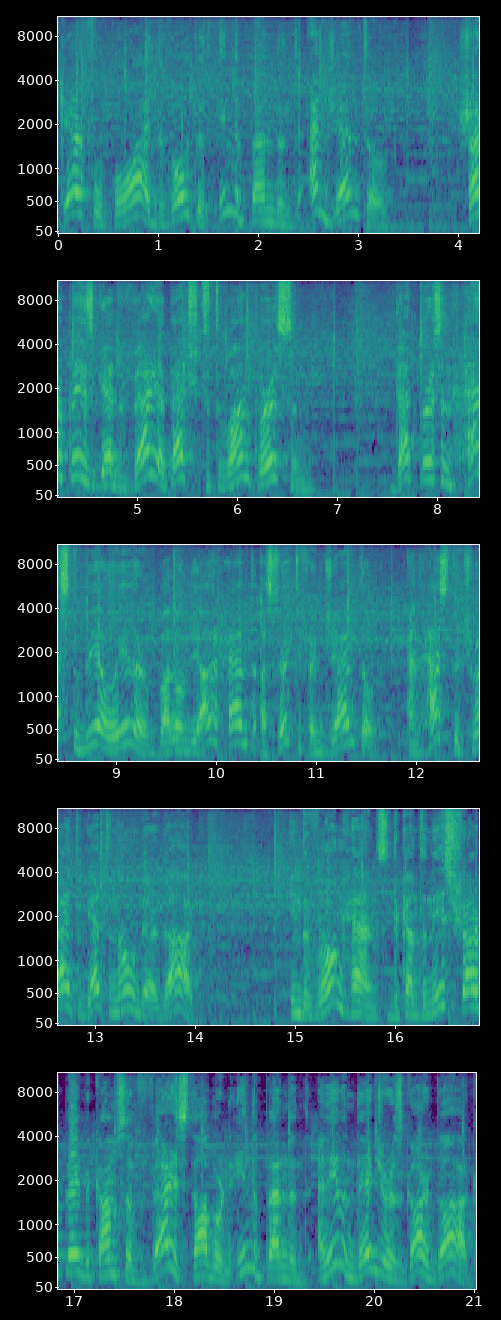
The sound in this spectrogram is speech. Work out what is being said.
careful, polite, devoted, independent and gentle. Shar-Peis get very attached to one person. That person has to be a leader, but on the other hand assertive and gentle, and has to try to get to know their dog. In the wrong hands, the Cantonese Shar-Pei becomes a very stubborn, independent and even dangerous guard dog.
